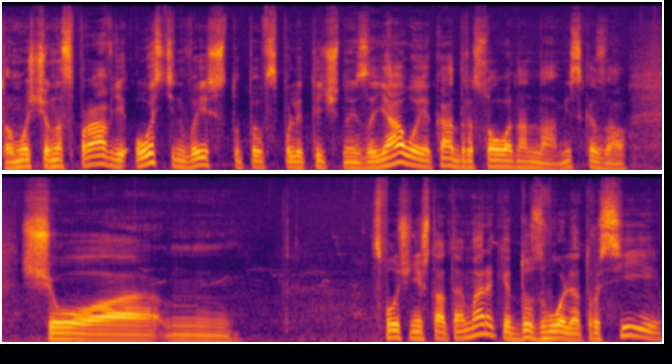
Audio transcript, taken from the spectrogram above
Тому що насправді Остін виступив з політичною заявою, яка адресована нам, і сказав, що Сполучені Штати Америки дозволять Росії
